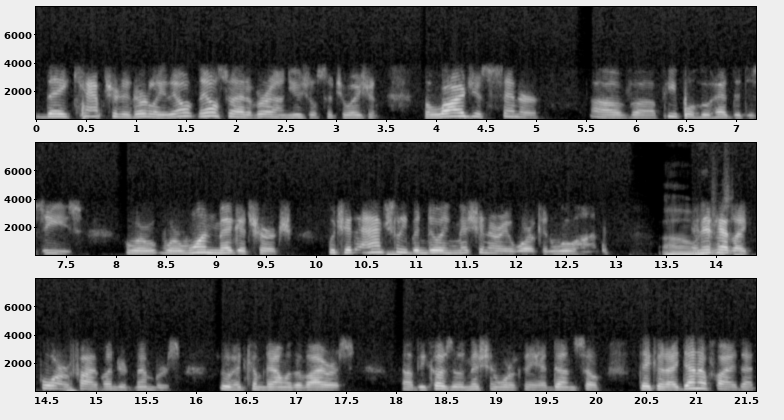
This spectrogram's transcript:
they captured it early. They, al- they also had a very unusual situation. The largest center of uh, people who had the disease were, were one megachurch, which had actually been doing missionary work in Wuhan. Oh, and it had like four or five hundred members who had come down with the virus uh, because of the mission work they had done. So they could identify that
